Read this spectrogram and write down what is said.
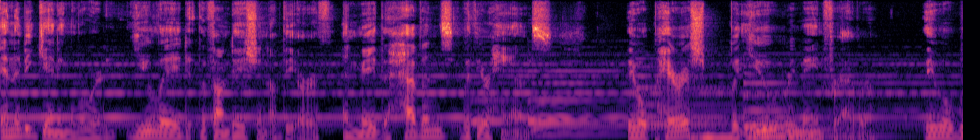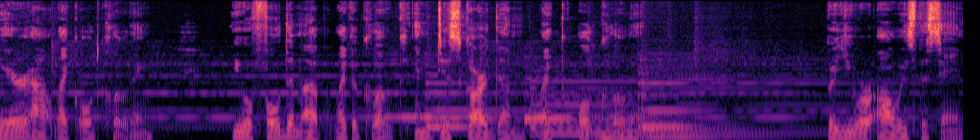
In the beginning, Lord, you laid the foundation of the earth and made the heavens with your hands. They will perish, but you remain forever. They will wear out like old clothing. You will fold them up like a cloak and discard them like old clothing. But you are always the same.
